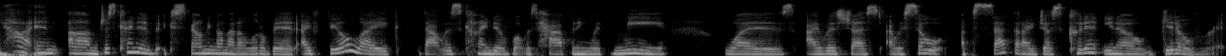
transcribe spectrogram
Yeah. And um, just kind of expounding on that a little bit, I feel like that was kind of what was happening with me was I was just, I was so upset that I just couldn't, you know, get over it,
